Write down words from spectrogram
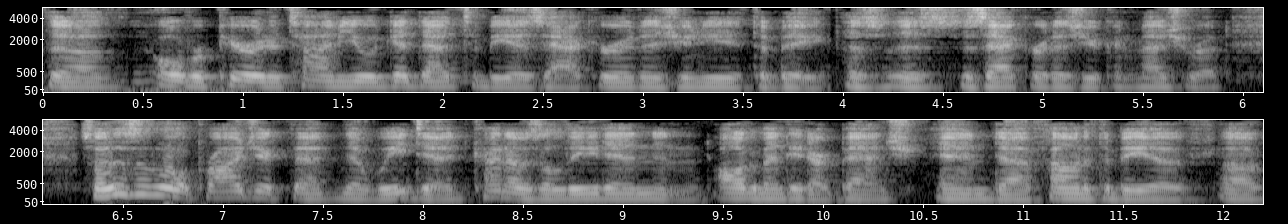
the over a period of time, you would get that to be as accurate as you need it to be, as, as, as accurate as you can measure it. So this is a little project that, that we did, kind of as a lead-in and augmenting our bench, and uh, found it to be of, of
